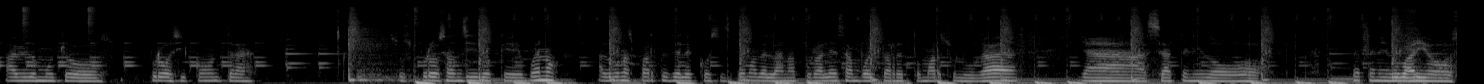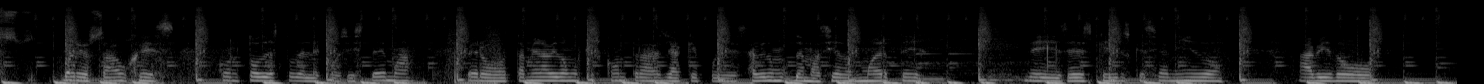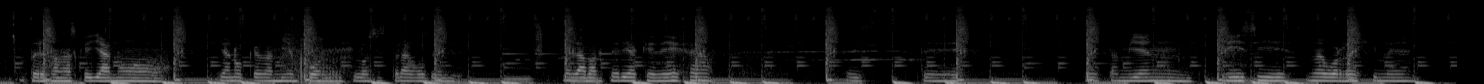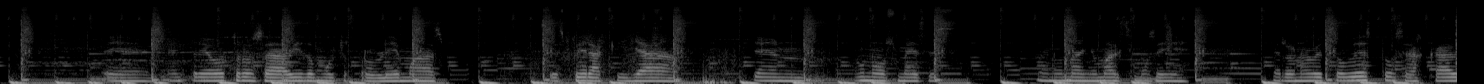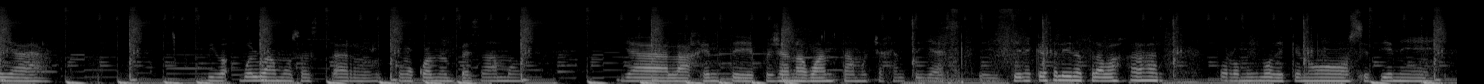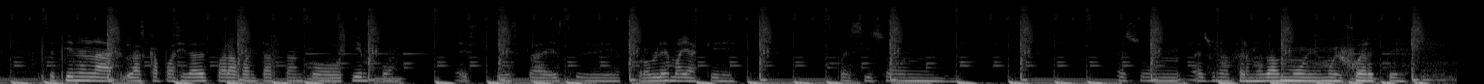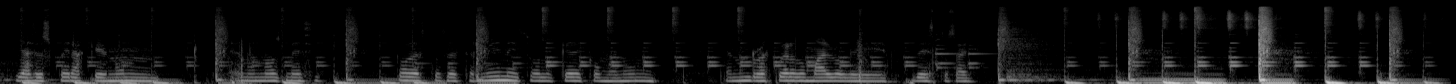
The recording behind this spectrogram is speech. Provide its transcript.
ha habido muchos pros y contras. Sus pros han sido que, bueno, algunas partes del ecosistema de la naturaleza han vuelto a retomar su lugar. Ya se ha tenido, se ha tenido varios, varios auges con todo esto del ecosistema pero también ha habido muchos contras ya que pues ha habido demasiadas muertes de seres queridos que se han ido. Ha habido personas que ya no ya no quedan bien por los estragos de la bacteria que deja. Este pues también crisis nuevo régimen eh, entre otros ha habido muchos problemas. Se espera que ya en unos meses en un año máximo se se renueve todo esto, se acabe a volvamos a estar como cuando empezamos. Ya la gente pues ya no aguanta, mucha gente ya este, tiene que salir a trabajar por lo mismo de que no se tiene se tienen las, las capacidades para aguantar tanto tiempo este, está este problema ya que pues si son es, un, es una enfermedad muy, muy fuerte. Ya se espera que en, un, en unos meses todo esto se termine y solo quede como en un, en un recuerdo malo de, de estos años.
